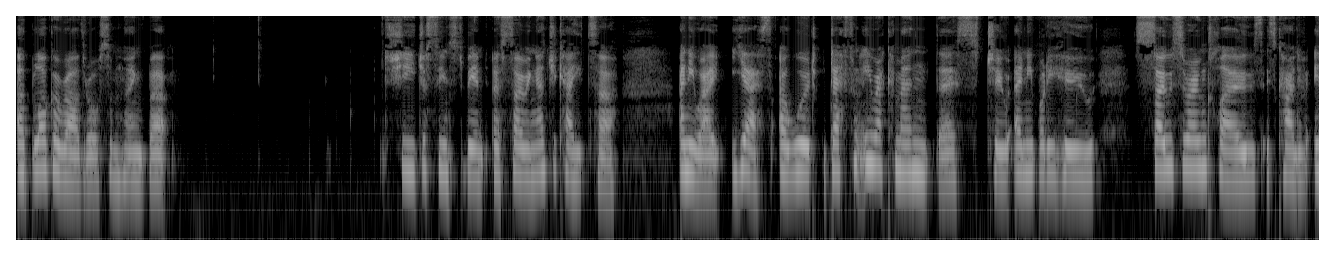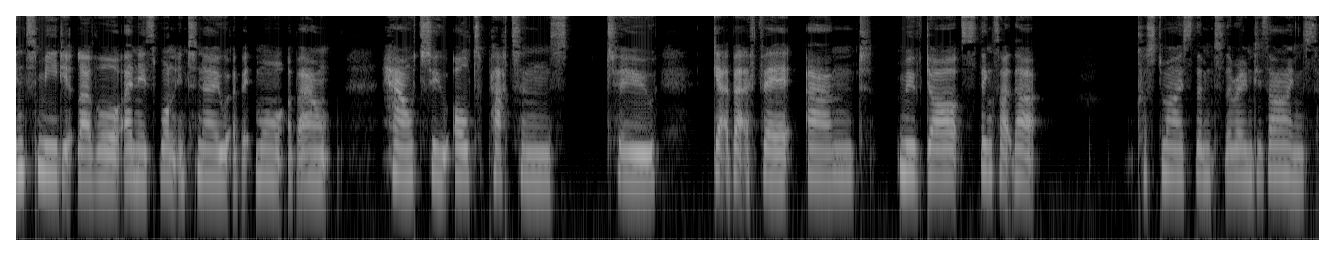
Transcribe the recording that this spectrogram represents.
a blogger rather, or something, but she just seems to be a sewing educator. Anyway, yes, I would definitely recommend this to anybody who sews their own clothes, is kind of intermediate level, and is wanting to know a bit more about how to alter patterns to get a better fit and move darts, things like that, customise them to their own designs.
